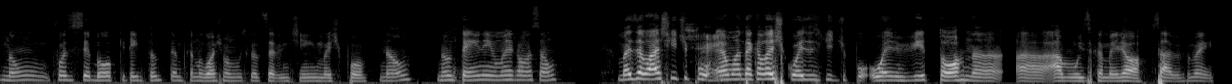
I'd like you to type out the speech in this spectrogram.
não fosse ser boa, porque tem tanto tempo que eu não gosto de uma música do Seventeen, mas, tipo, não, não tenho nenhuma reclamação. Mas eu acho que, tipo, é uma daquelas coisas que, tipo, o MV torna a, a música melhor, sabe, também?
